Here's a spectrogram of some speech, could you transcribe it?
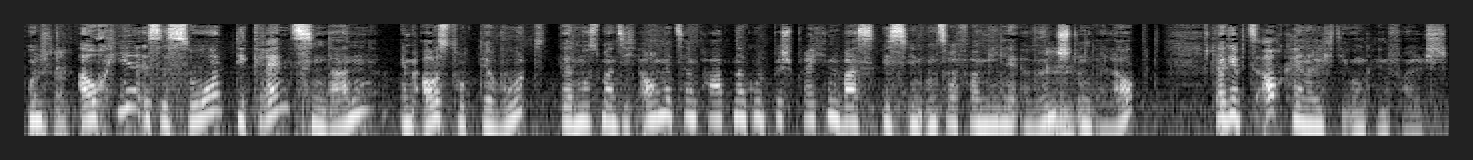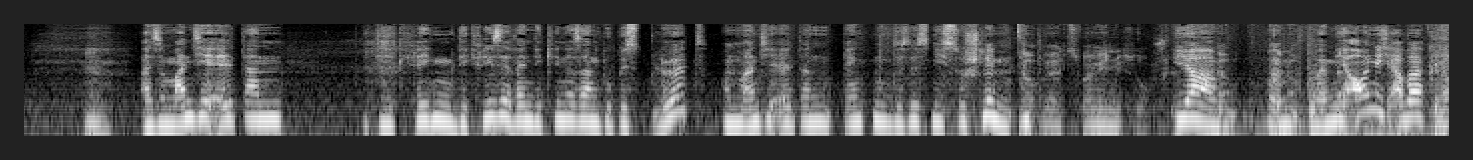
Und Verstanden. auch hier ist es so, die Grenzen dann im Ausdruck der Wut, da muss man sich auch mit seinem Partner gut besprechen, was ist in unserer Familie erwünscht mhm. und erlaubt. Da gibt es auch kein richtig und kein falsch. Mhm. Also manche Eltern, die kriegen die Krise, wenn die Kinder sagen, du bist blöd, und manche Eltern denken, das ist nicht so schlimm. Ja, wäre jetzt bei mir nicht so schlimm. Ja, ja bei, genau. bei, mir auch nicht, aber genau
